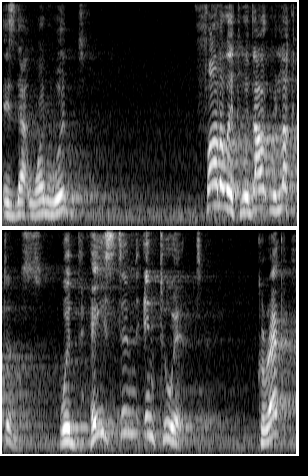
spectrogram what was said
is that one would follow it without reluctance, would hasten into it. Correct?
